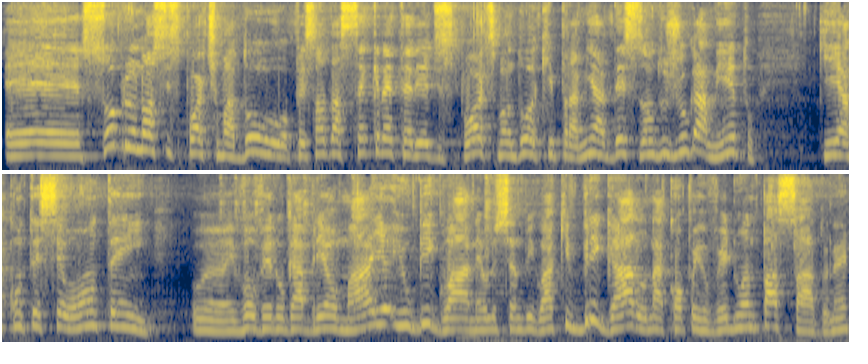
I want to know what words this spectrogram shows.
é, sobre o nosso esporte amador, o pessoal da Secretaria de Esportes mandou aqui para mim a decisão do julgamento que aconteceu ontem envolvendo o Gabriel Maia e o Biguá, né? O Luciano Biguá, que brigaram na Copa Rio Verde no ano passado, né?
